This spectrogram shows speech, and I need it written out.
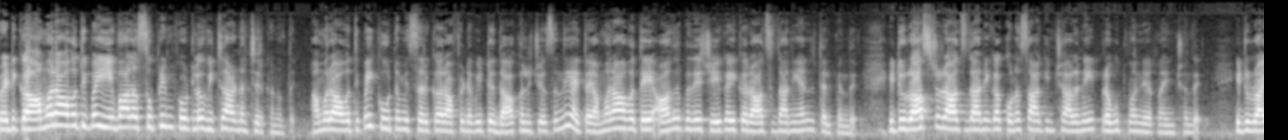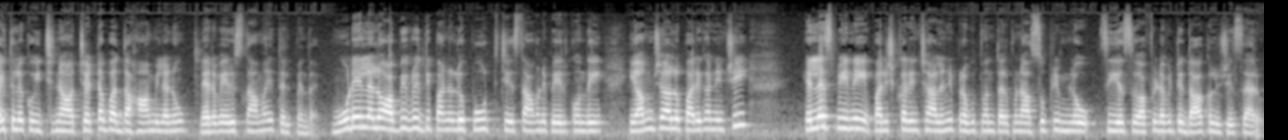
రైట్ అమరావతిపై ఇవాళ సుప్రీంకోర్టులో విచారణ జరగనుంది. అమరావతిపై కూటమి సర్కార్ అఫిడవిట్ దాఖలు చేసింది. అయితే అమరావతి ఆంధ్రప్రదేశ్ ఏకైక రాజధాని అని తెలిపింది. ఇటు రాష్ట్ర రాజధానిగా కొనసాగించాలని ప్రభుత్వం నిర్ణయించింది. ఇటు రైతులకు ఇచ్చిన చట్టబద్ధ హామీలను నెరవేరుస్తామని తెలిపింది. మూడేళ్ళలో అభివృద్ధి పనులు పూర్తి చేస్తామని పేర్కొంది. ఈ అంశాలు పరిగణించి ఎల్ఎస్పీని పరిష్కరించాలని ప్రభుత్వం తరపున సుప్రీంలో సీఎస్ అఫిడవిట్ దాఖలు చేశారు.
